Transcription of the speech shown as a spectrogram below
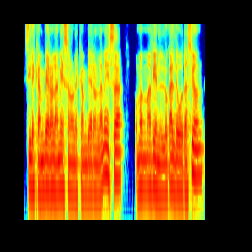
si les cambiaron la mesa o no les cambiaron la mesa, o más, bien el local de votación.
